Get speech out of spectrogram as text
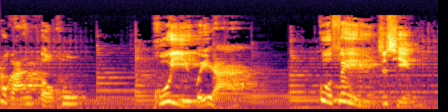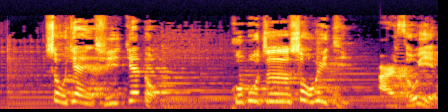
不敢走乎？狐以为然。”故遂与之行，兽见其皆走，虎不知兽未己而走也，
